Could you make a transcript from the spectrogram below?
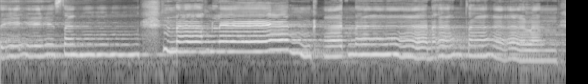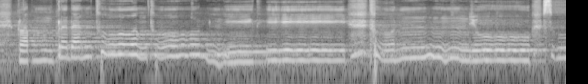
เสสัง น้ำแล้งขาดหน้าน้ำตาหลัง กลับประดังท่วมทนอีกที ทนอยู่สู้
